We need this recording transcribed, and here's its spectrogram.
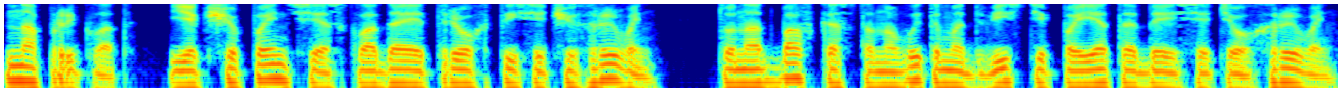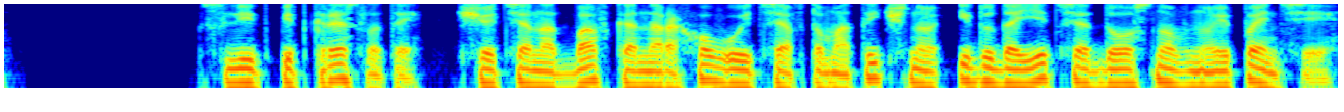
Наприклад, якщо пенсія складає 3000 гривень, то надбавка становитиме 250 гривень. Слід підкреслити, що ця надбавка нараховується автоматично і додається до основної пенсії.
